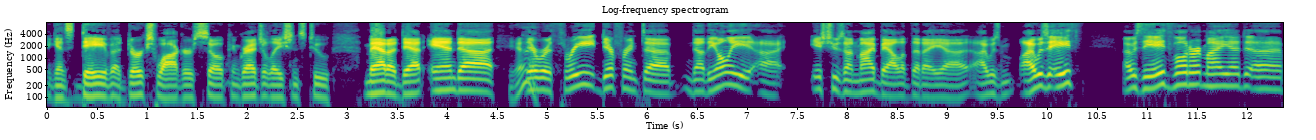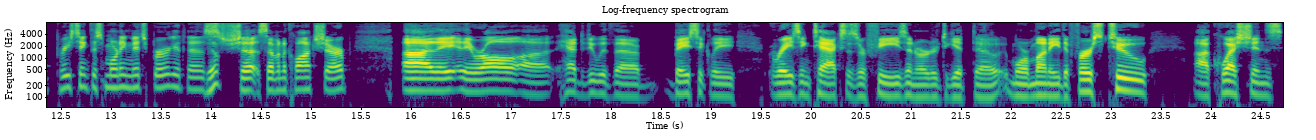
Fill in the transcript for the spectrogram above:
against Dave Dirkswager. So, congratulations to Matt Audette. And uh, Yeah. there were three different. Uh, now, the only uh, issues on my ballot that I uh, I was I was eighth. I was the eighth voter at my uh, uh, precinct this morning, Mitch Berg, at uh, sh- seven o'clock sharp. Uh, they they were all uh, had to do with uh, basically raising taxes or fees in order to get uh, more money. The first two uh, questions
